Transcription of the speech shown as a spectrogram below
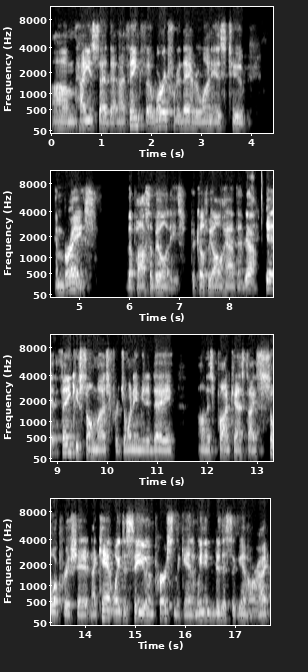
um, how you said that. And I think the word for today, everyone, is to embrace the possibilities because we all have them. Yeah. yeah. Thank you so much for joining me today on this podcast. I so appreciate it. And I can't wait to see you in person again. And we need to do this again, all right?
